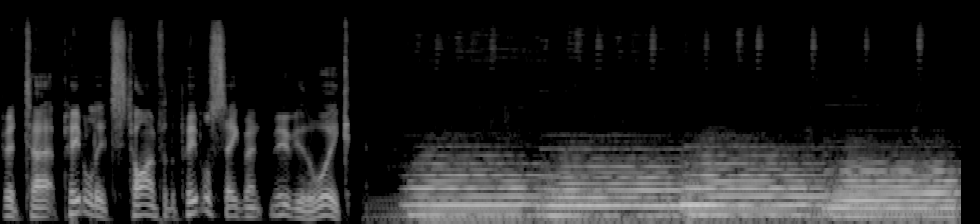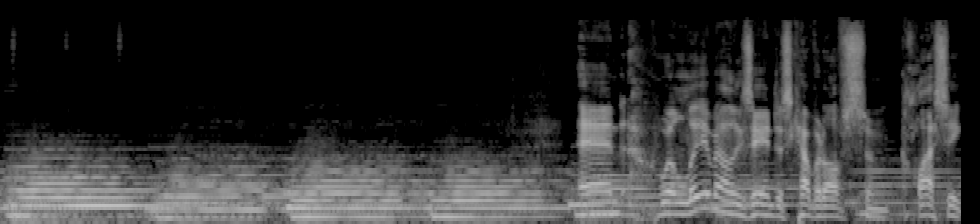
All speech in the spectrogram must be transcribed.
But uh, people, it's time for the People segment, movie of the week. And well, Liam Alexander's covered off some classic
